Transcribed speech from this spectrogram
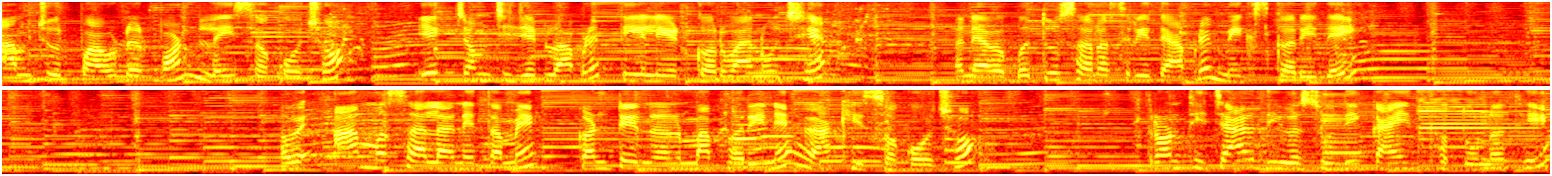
આમચૂર પાવડર પણ લઈ શકો છો. એક ચમચી જેટલું આપણે તેલ એડ કરવાનું છે. અને હવે બધું સરસ રીતે આપણે મિક્સ કરી દઈ. હવે આ મસાલાને તમે કન્ટેનરમાં ભરીને રાખી શકો છો. ત્રણથી ચાર દિવસ સુધી કાંઈ થતું નથી.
